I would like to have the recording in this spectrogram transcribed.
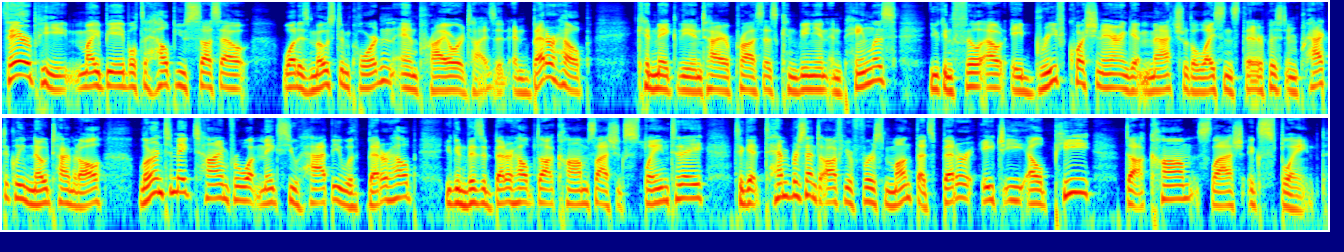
Therapy might be able to help you suss out what is most important and prioritize it. And BetterHelp can make the entire process convenient and painless. You can fill out a brief questionnaire and get matched with a licensed therapist in practically no time at all. Learn to make time for what makes you happy with BetterHelp. You can visit betterhelp.com slash explain today to get 10% off your first month. That's betterhelp.com slash explained.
